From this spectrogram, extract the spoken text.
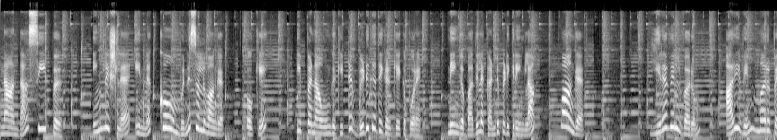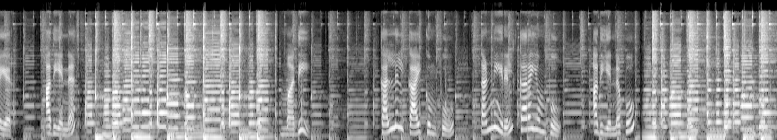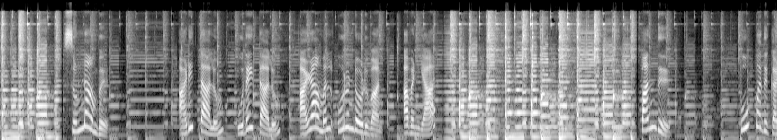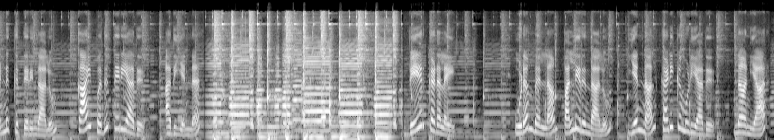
நான் தான் சீப்பு. இங்கிலீஷ்ல என்ன கோம்புன்னு சொல்லுவாங்க. ஓகே? இப்ப நான் உங்ககிட்ட விடுகதைகள் கேட்க போறேன். நீங்க பதில கண்டுபிடிக்கிறீங்களா? வாங்க. இரவில் வரும் அறிவின் மறுபெயர். அது என்ன? மதி. கல்லில் காய்க்கும் பூ தண்ணீரில் கரையும் பூ. அது என்ன பூ? சுண்ணாம்பு அடித்தாலும் உதைத்தாலும் அழாமல் உருண்டோடுவான். அவன் யார்? பந்து. பூப்பது கண்ணுக்கு தெரிந்தாலும் காய்ப்பது தெரியாது. அது என்ன? வேர்க்கடலை. உடம்பெல்லாம் பல்லிருந்தாலும் என்னால் கடிக்க முடியாது. நான் யார்?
